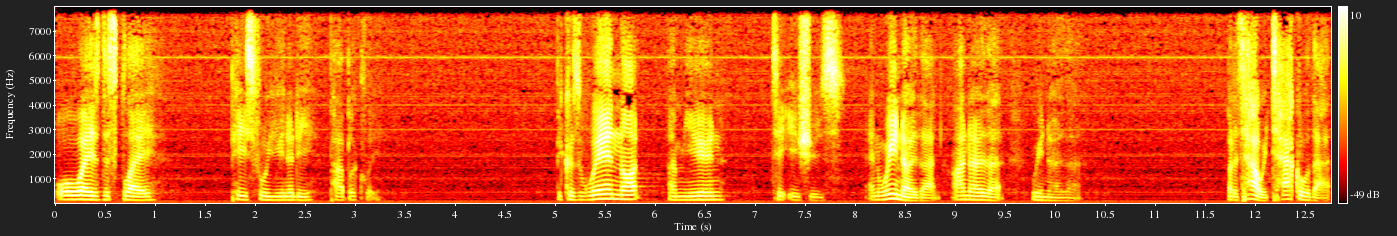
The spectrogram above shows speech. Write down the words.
always display peaceful unity publicly? Because we're not immune to issues. And we know that. I know that. We know that. But it's how we tackle that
